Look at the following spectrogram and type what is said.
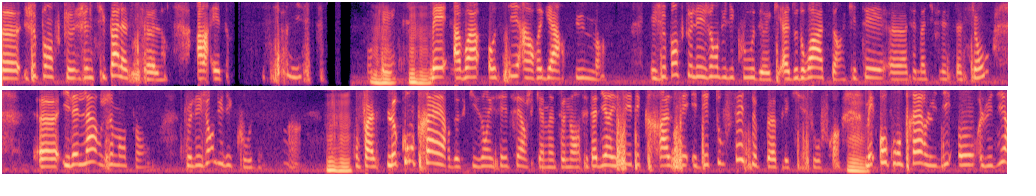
euh, je pense que je ne suis pas la seule à être sioniste, okay, mhm. mais avoir aussi un regard humain. Et je pense que les gens du Likoud, qui, de droite, hein, qui étaient euh, à cette manifestation, euh, il est largement temps que les gens du Likoud hein, mhm. fasse le contraire de ce qu'ils ont essayé de faire jusqu'à maintenant, c'est-à-dire essayer d'écraser et d'étouffer ce peuple qui souffre, mhm. mais au contraire lui, dit, on, lui dire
